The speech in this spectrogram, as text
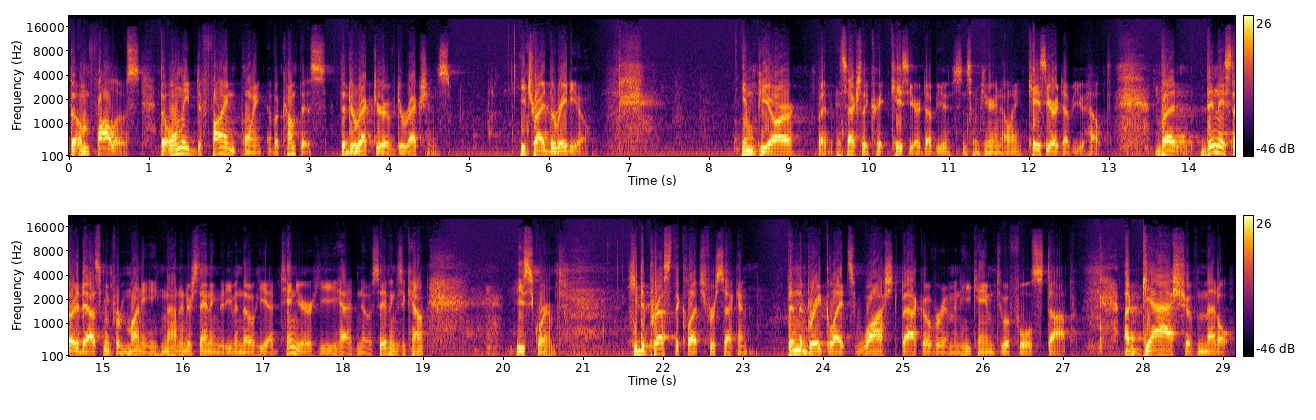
the omphalos, the only defined point of a compass, the director of directions. He tried the radio. NPR, but it's actually KCRW since I'm here in LA. KCRW helped. But then they started asking for money, not understanding that even though he had tenure, he had no savings account. He squirmed. He depressed the clutch for a second, then the brake lights washed back over him and he came to a full stop. A gash of metal,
